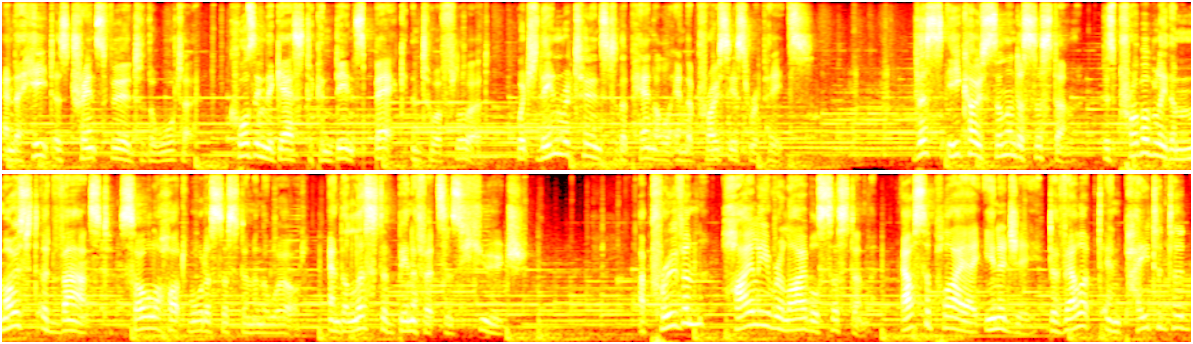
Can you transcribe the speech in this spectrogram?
and the heat is transferred to the water, causing the gas to condense back into a fluid, which then returns to the panel and the process repeats. This eco-cylinder system is probably the most advanced solar hot water system in the world, and the list of benefits is huge. A proven, highly reliable system our supplier Energie developed and patented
